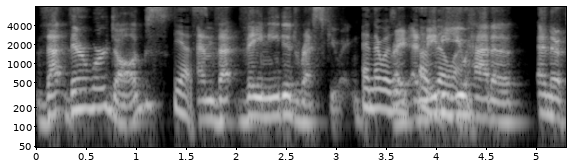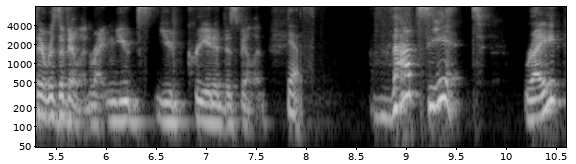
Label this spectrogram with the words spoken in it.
That there were dogs, Yes. and that they needed rescuing And there was a- right, and a maybe villain. you had a, and there, there was a villain, right, and you you created this villain. Yes. That's it, right?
